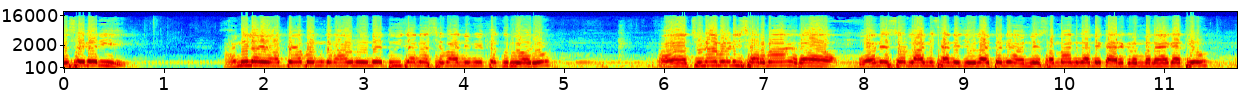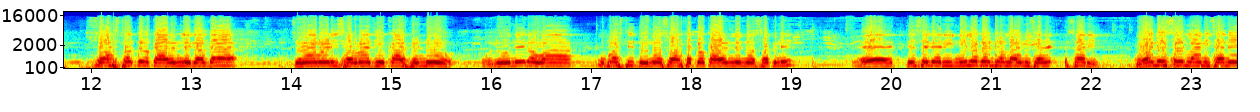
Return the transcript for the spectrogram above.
यसै गरी हामीलाई अध्यापन गराउनु हुने दुईजना सेवानिवृत्त गुरुहरू चुडामणि शर्मा र भुवनेश्वर लामिछानेज्यूलाई पनि हामीले सम्मान गर्ने कार्यक्रम बनाएका थियौँ। स्वास्थ्यको कारणले गर्दा चुडामणि शर्माज्यू काठमाडौँ हुनुहुने र उहाँ उपस्थित हुन स्वास्थ्यको कारणले नसक्ने। त्यसै गरी निलकण्ठ लामिछाने सरी भुवनेश्वर लामिछाने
